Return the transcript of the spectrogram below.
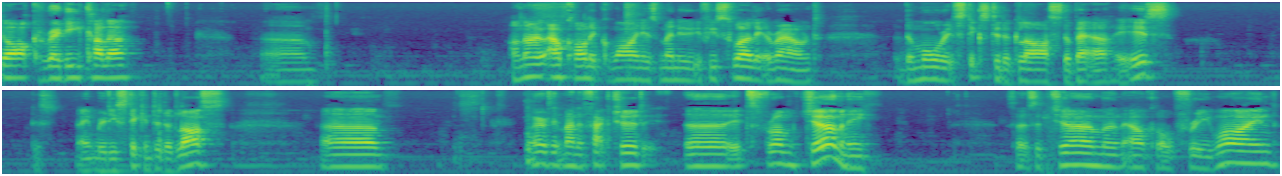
dark reddy colour. Um, I know alcoholic wine is many, if you swirl it around, the more it sticks to the glass, the better it is. This ain't really sticking to the glass. Um, where is it manufactured? Uh, it's from Germany. So it's a German alcohol-free wine.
